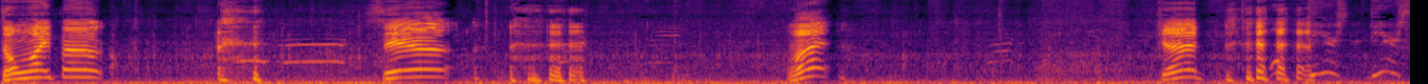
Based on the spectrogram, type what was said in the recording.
Don't wipe out. Ya. what? Good. Deers, deers.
